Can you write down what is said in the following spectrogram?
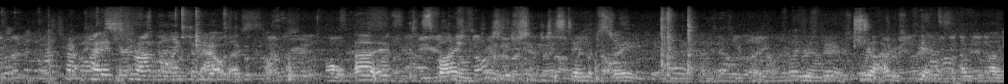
How does your husband like the backless? Uh, it's, it's fine. She, she could just stand up straight. Yeah, I was pissed. I was love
